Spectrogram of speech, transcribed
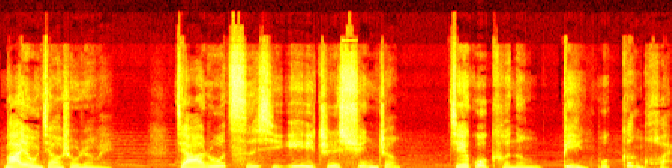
马勇教授认为，假如慈禧一直训政，结果可能并不更坏，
